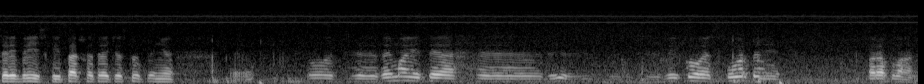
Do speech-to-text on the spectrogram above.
Серебрійської першого третього ступеню. Е, От, е, займається е, військовим спортом і параплани.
